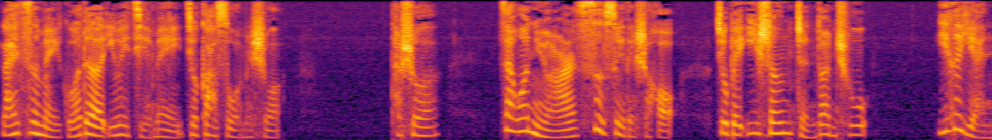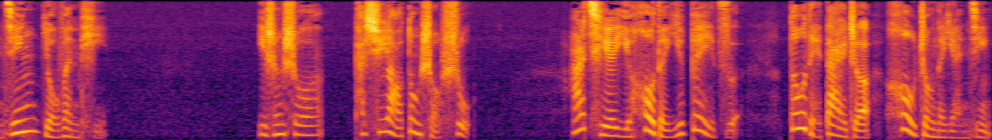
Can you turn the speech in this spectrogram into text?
来自美国的一位姐妹就告诉我们说：“她说，在我女儿四岁的时候，就被医生诊断出一个眼睛有问题。医生说她需要动手术，而且以后的一辈子都得戴着厚重的眼镜。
